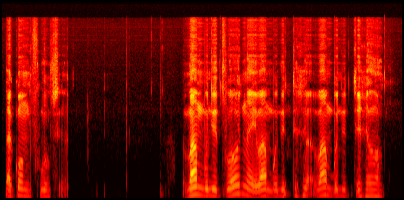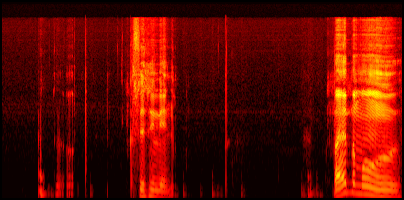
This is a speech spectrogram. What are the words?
в таком случае, вам будет сложно и вам будет вам будет тяжело, к сожалению. Поэтому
